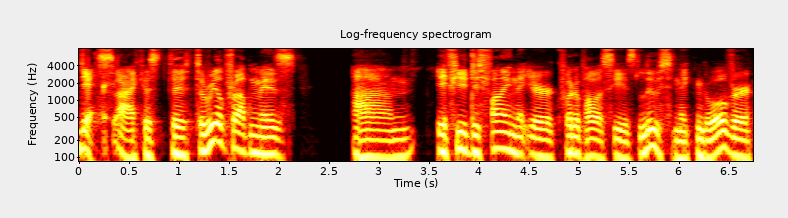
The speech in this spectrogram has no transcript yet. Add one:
Yes, because uh, the the real problem is um, if you define that your quota policy is loose and they can go over.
